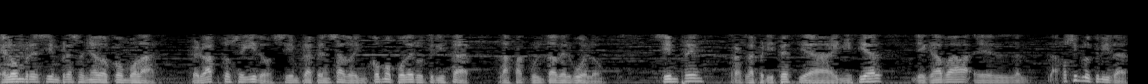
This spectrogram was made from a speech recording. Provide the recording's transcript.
El hombre siempre ha soñado con volar, pero acto seguido siempre ha pensado en cómo poder utilizar la facultad del vuelo. Siempre, tras la peripecia inicial, llegaba la posible utilidad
